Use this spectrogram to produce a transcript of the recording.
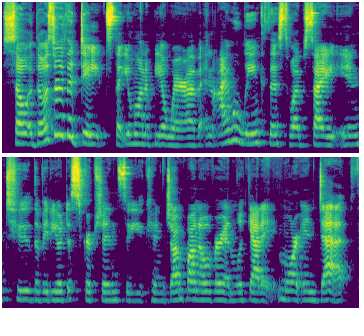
So those are the dates that you'll want to be aware of and I will link this website into the video description so you can jump on over and look at it more in depth.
